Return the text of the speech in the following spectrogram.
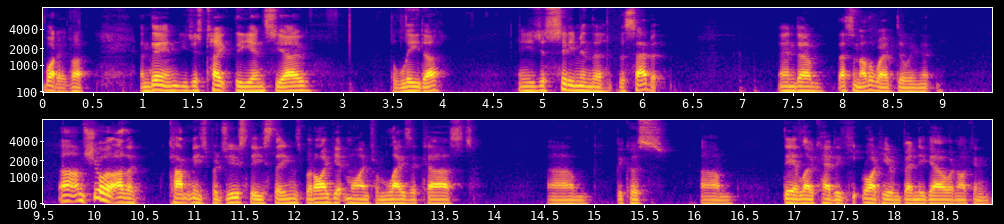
whatever. And then you just take the NCO, the leader, and you just sit him in the, the sabot. And um, that's another way of doing it. Uh, I'm sure other companies produce these things, but I get mine from Lasercast um, because um, they're located right here in Bendigo, and I can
